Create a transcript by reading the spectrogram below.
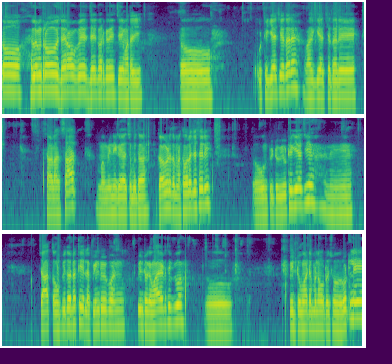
તો હેલો મિત્રો, જય રામભાઈ જય દ્વારકાધીશ, જય માતાજી. તો ઉઠી ગયા છીએ અત્યારે, વાગી ગયા છે ત્યારે સાડા સાત. મમ્મીને ગયા છે બધા ગમે તમને ખબર જ હશે રી તો હું પીટુ બી ઉઠી ગયા છીએ અને ચા તો હું પીતો નથી, એટલે પિન્ટુ પણ, પિન્ટુ કે મારે નથી પીવો. તો પિન્ટુ માટે બનાવતો છું રોટલી.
